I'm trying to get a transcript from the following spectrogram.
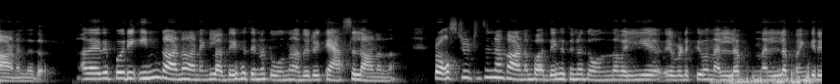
കാണുന്നത്. അതായത് ഇപ്പോൾ ഒരു ഇൻ കാണുകയാണെങ്കിൽ അദ്ദേഹത്തിന് തോന്നുന്നു അതൊരു ആണെന്ന്. പ്രോസ്റ്റിറ്റ്യൂട്ട്സിനെ കാണുമ്പോൾ അദ്ദേഹത്തിന് തോന്നുന്ന വലിയ എവിടത്തെയോ നല്ല നല്ല ഭയങ്കര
